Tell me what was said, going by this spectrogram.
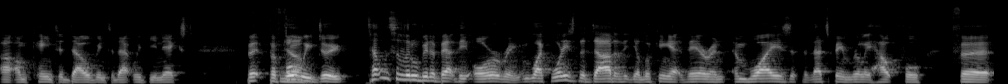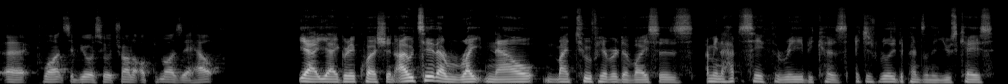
Uh, I'm keen to delve into that with you next. But before yeah. we do, tell us a little bit about the Oura Ring. Like, what is the data that you're looking at there, and, and why is it that that's been really helpful for uh, clients of yours who are trying to optimize their health? Yeah, yeah, great question. I would say that right now, my two favorite devices, I mean, I have to say three because it just really depends on the use case.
